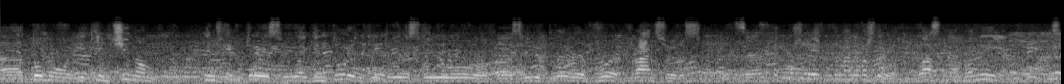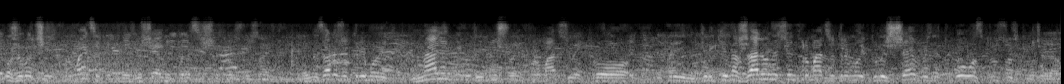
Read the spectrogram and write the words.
е, тому, яким чином інфільтрує свою агентуру, інфільтрує свою, е, свої впливи в Францію Росію. Це також як для мене важливо. Власне, вони споживачі інформації, тобто звичайні пересічні французи, вони зараз отримують найоб'єктивнішу інформацію про Україну. Тільки, на жаль, вони цю інформацію отримують лише винятково з французьких джерел.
